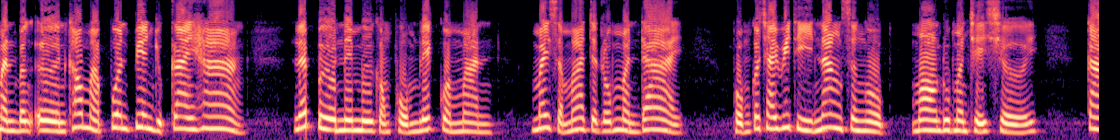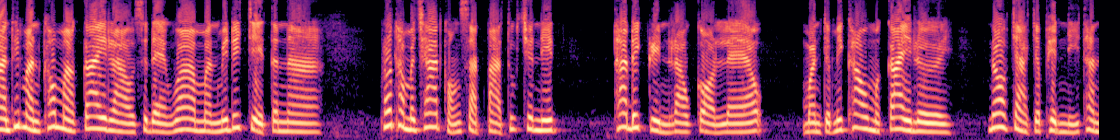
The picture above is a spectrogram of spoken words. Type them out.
มันบังเอิญเข้ามาป้วนเปี้ยนอยู่ใกล้ห้าง และปืนในมือของผมเล็กกว่ามัน ไม่สามารถจะล้มมันได้ ผมก็ใช้วิธีนั่งสงบ มองดูมันเฉยๆ การที่มันเข้ามาใกล้เราแสดงว่ามันไม่ได้เจตนา เพราะธรรมชาติของสัตว์ป่าทุกชนิด ถ้าได้กลิ่นเราก่อนแล้ว มันจะไม่เข้ามาใกล้เลย นอกจากจะเพ่นหนีทัน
